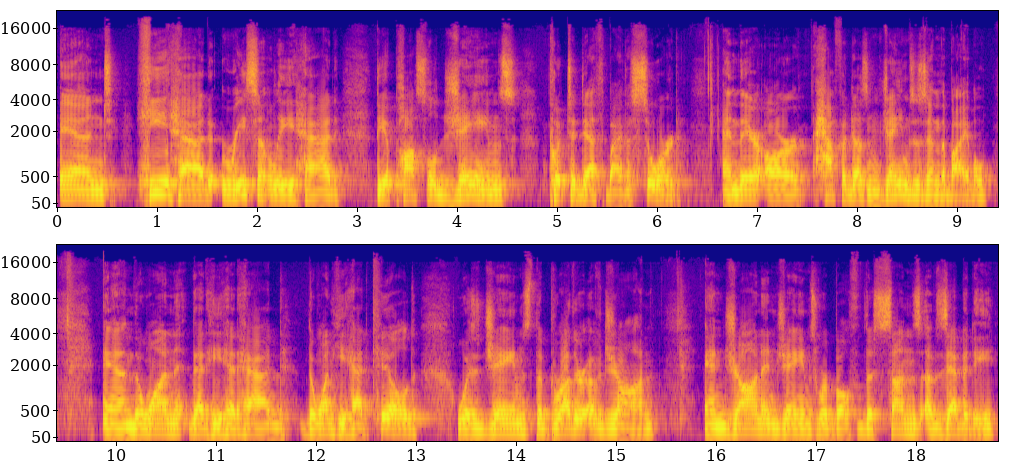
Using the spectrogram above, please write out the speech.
And he had recently had the Apostle James put to death by the sword. And there are half a dozen Jameses in the Bible. And the one that he had had, the one he had killed was James, the brother of John. And John and James were both the sons of Zebedee.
